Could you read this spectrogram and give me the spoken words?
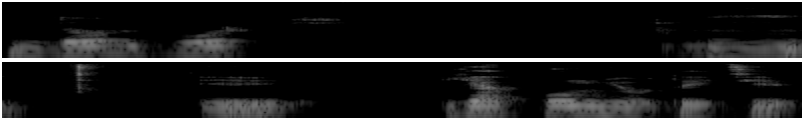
дом, двор. И я помню вот эти,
